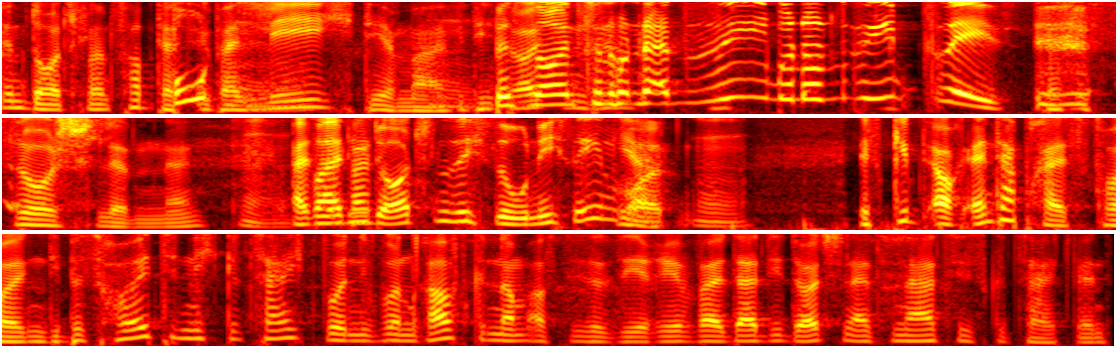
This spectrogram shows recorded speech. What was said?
Ja. in Deutschland Das verboten. überleg dir mal. wie die bis Deutschen sind- 1977, Das ist so schlimm, ne? Also weil die Deutschen sich so nicht sehen Ja. wollten. Mhm. Es gibt auch Enterprise-Folgen, die bis heute nicht gezeigt wurden. Die wurden rausgenommen aus dieser Serie, weil da die Deutschen als Nazis gezeigt werden.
